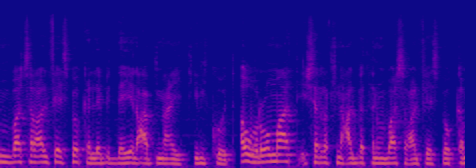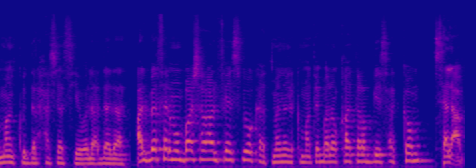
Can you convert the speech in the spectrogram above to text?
مباشر على الفيسبوك اللي بده يلعب معي team code أو رومات يشرفنا على البث المباشر على الفيسبوك كمان كود الحساسية والإعدادات. على البث المباشر على الفيسبوك أتمنى لكم اطيب الأوقات ربي يسعدكم. سلام.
